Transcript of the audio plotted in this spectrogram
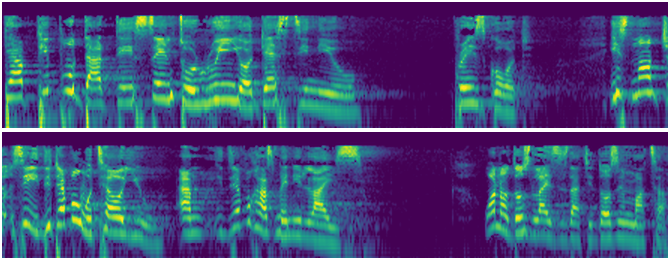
There are people that they send to ruin your destiny. Oh. Praise God. It's not just, see, the devil will tell you, um, the devil has many lies. One of those lies is that it doesn't matter.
